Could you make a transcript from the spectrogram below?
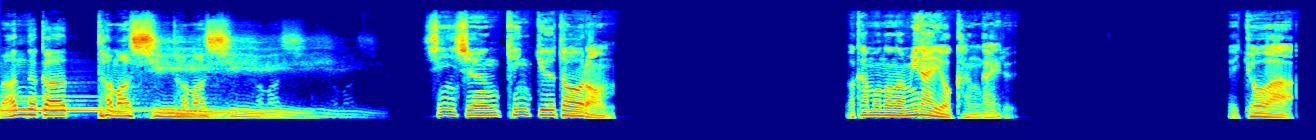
真ん中魂魂新春緊急討論。若者の未来を考える。え今日は、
